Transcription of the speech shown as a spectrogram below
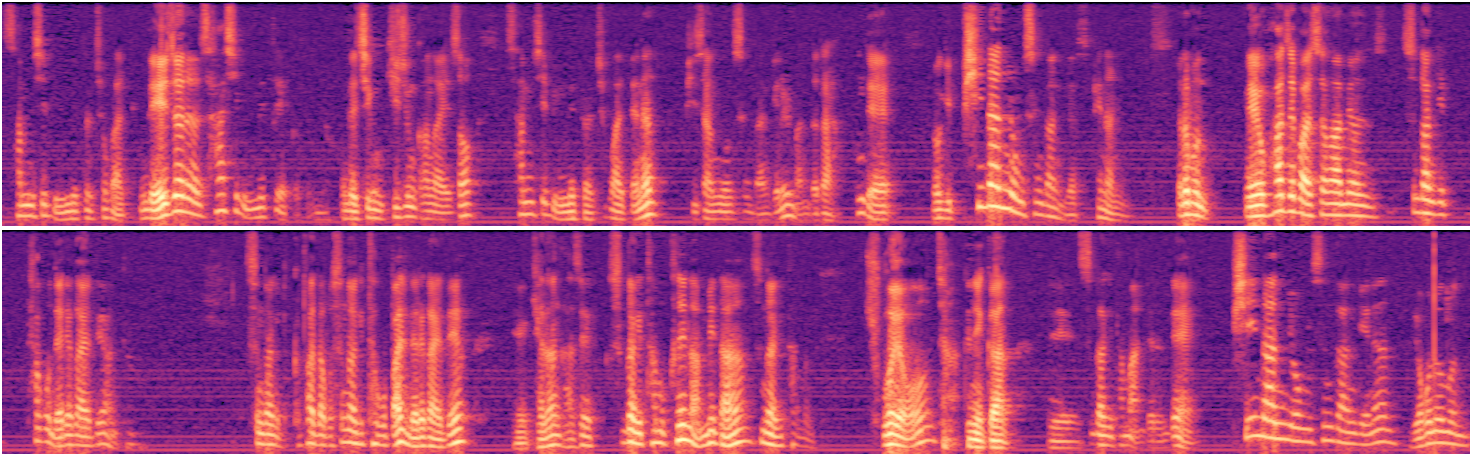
31m를 초과할 때. 근데 예전에는 41m였거든요. 근데 지금 기준 강화해서 31m를 초과할 때는 비상용 승강기를 만들어라. 근데 여기 피난용 승강기였어. 피난용. 여러분 예, 화재 발생하면 승강기 타고 내려가야 돼요, 안 타고? 승강기 급하다고 승강기 타고 빨리 내려가야 돼요? 예, 계단 가서 승강기 타면 큰일 납니다. 승강기 타면 죽어요. 자, 그러니까 예, 승강기 타면 안 되는데 피난용 승강기는 요거는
